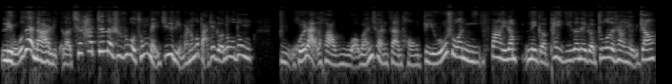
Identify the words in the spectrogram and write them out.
留在那里了。其实他真的是，如果从美剧里面能够把这个漏洞。补回来的话，我完全赞同。比如说，你放一张那个佩吉的那个桌子上有一张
